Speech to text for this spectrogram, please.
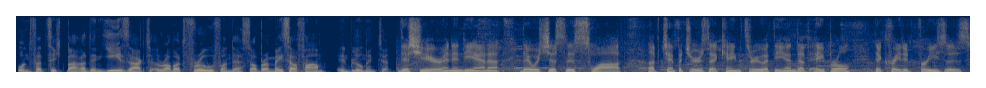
unverzichtbarer denn je, sagt Robert Frew von der Sobra Mesa Farm in Bloomington. This year in Indiana, there was just this swath of temperatures that came through at the end of April that created freezes.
